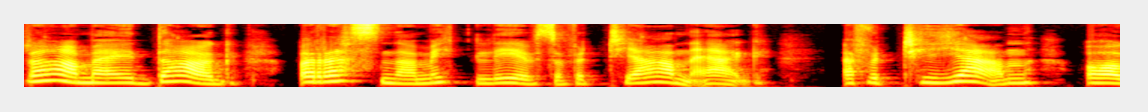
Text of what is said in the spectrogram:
fra og med i dag og resten av mitt liv så fortjener jeg jeg fortjener å ha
